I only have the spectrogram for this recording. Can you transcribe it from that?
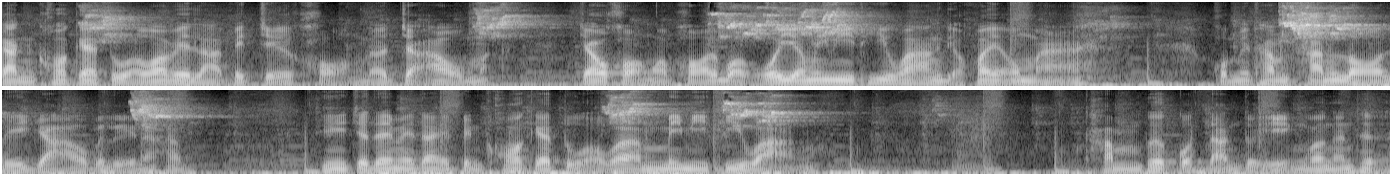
กันข้อแก้ตัวว่าเวลาไปเจอของแล้วจะเอามาจะเอาของมาเพาะแล้วบอกโอ้ยยังไม่มีที่วางเดี๋ยวค่อยเอามา ผมจะทำชั้นรอเลยยาวไปเลยนะครับ ทีนี้จะได้ไม่ได้เป็นข้อแก้ตัวว่าไม่มีที่วางทำเพื่อกดดันตัวเองว่างั้นเถอะ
